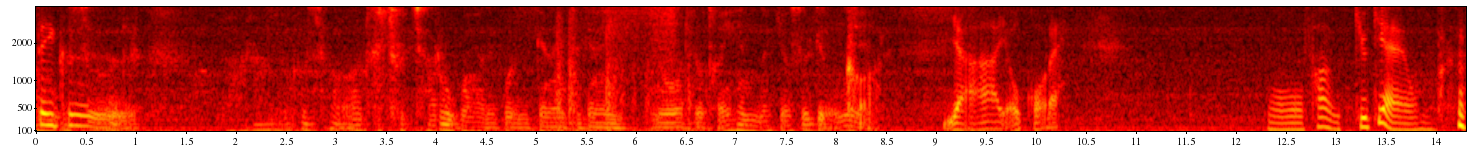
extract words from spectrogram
ていく。アラングサールとチャロバーでこれ受けないといけないの割と大変な気がするけどね。こいやーよこれ。もうファンウキウキやよ。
